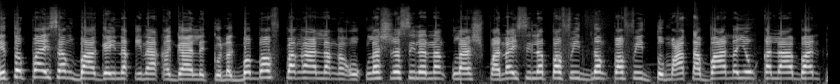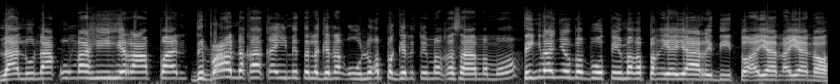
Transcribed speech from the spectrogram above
Ito pa isang bagay na kinakagalit ko. Nagbabuff pa nga lang ako. Clash na sila ng clash. Panay sila pa-feed ng pa-feed. Tumataba na yung kalaban. Lalo na akong nahihirapan. ba Nakakainit talaga ng ulo kapag ganito yung mga kasama mo. Tingnan nyo mabuti yung mga pangyayari dito. Ayan, ayan oh.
